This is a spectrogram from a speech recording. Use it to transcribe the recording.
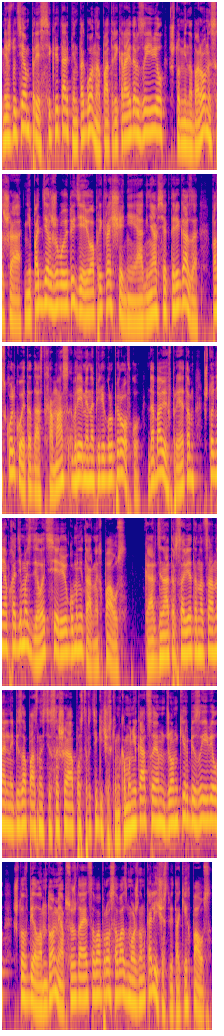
Между тем, пресс-секретарь Пентагона Патрик Райдер заявил, что Минобороны США не поддерживают идею о прекращении огня в секторе Газа, поскольку это даст Хамас время на перегруппировку, добавив при этом, что необходимо сделать серию гуманитарных пауз. Координатор Совета национальной безопасности США по стратегическим коммуникациям Джон Кирби заявил, что в Белом доме обсуждается вопрос о возможном количестве таких пауз.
